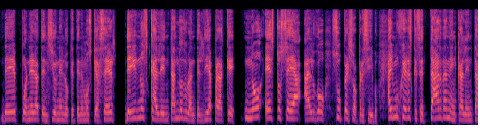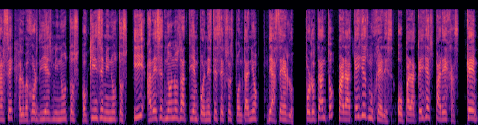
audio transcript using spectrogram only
de poner atención en lo que tenemos que hacer, de irnos calentando durante el día para que no esto sea algo súper sorpresivo. Hay mujeres que se tardan en calentarse a lo mejor 10 minutos o 15 minutos y a veces no nos da tiempo en este sexo espontáneo de hacerlo. Por lo tanto, para aquellas mujeres o para aquellas parejas que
